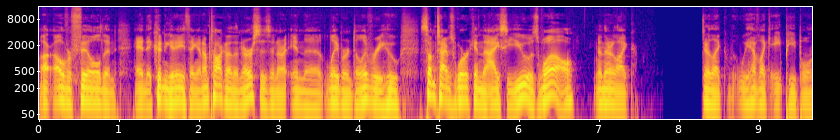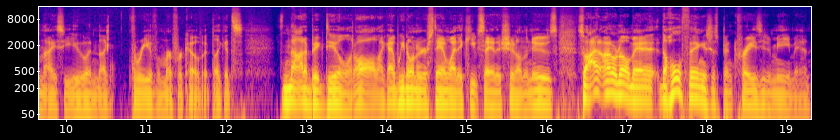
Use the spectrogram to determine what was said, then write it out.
overfilled and and they couldn't get anything and I'm talking to the nurses in our, in the labor and delivery who sometimes work in the ICU as well and they're like they're like we have like eight people in the ICU and like three of them are for COVID like it's it's not a big deal at all. Like I, we don't understand why they keep saying this shit on the news. So I, I don't know, man. The whole thing has just been crazy to me, man.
